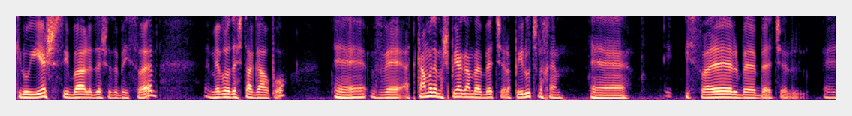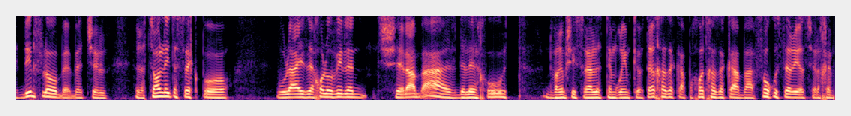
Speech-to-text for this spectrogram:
כאילו יש סיבה לזה שזה בישראל, מעבר לזה שאתה גר פה, אה, ועד כמה זה משפיע גם בהיבט של הפעילות שלכם. אה, ישראל בהיבט של דיל פלו, בהיבט של רצון להתעסק פה, ואולי זה יכול להוביל לשאלה הבאה, הבדלי איכות, דברים שישראל אתם רואים כיותר חזקה, פחות חזקה, בפוקוס אריאס שלכם.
